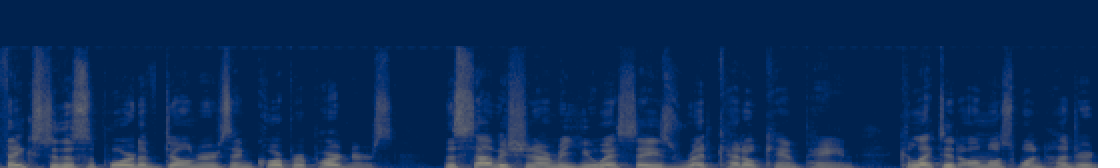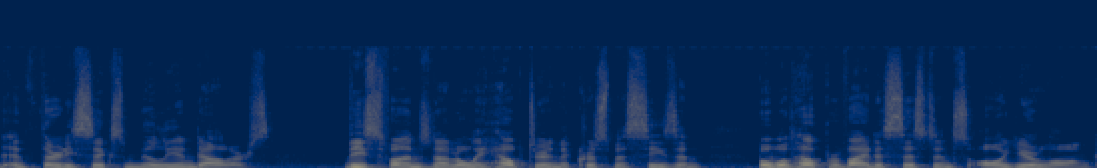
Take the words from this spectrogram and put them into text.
Thanks to the support of donors and corporate partners, the Salvation Army USA's Red Kettle campaign collected almost $136 million. These funds not only help during the Christmas season, but will help provide assistance all year long.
